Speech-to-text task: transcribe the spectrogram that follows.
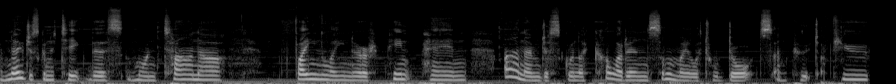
I'm now just going to take this Montana fine liner paint pen and I'm just going to colour in some of my little dots and put a few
